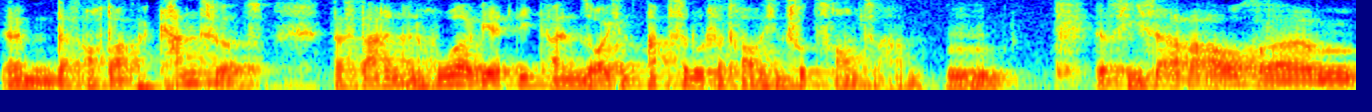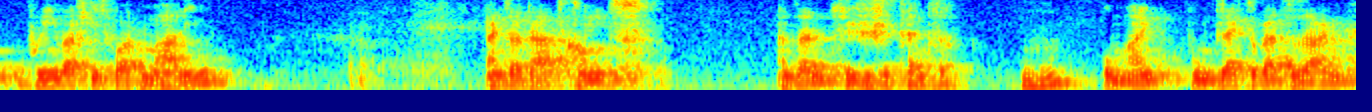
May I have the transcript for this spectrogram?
ähm, dass auch dort erkannt wird, dass darin ein hoher Wert liegt, einen solchen absolut vertraulichen Schutzraum zu haben. Mhm. Das hieße aber auch, ähm, vorhin war Stichwort Mali. Ein Soldat kommt an seine psychische Grenze, mhm. Um, ein, um vielleicht sogar zu sagen,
